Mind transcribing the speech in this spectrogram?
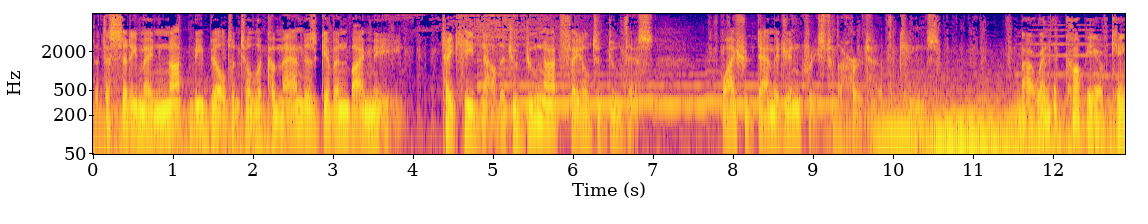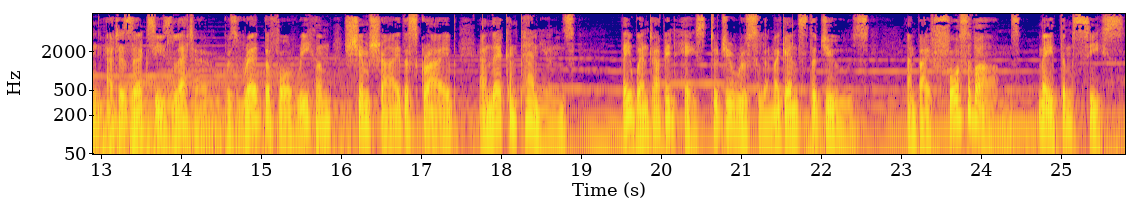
that this city may not be built until the command is given by me. Take heed now that you do not fail to do this. Why should damage increase to the hurt of the kings? Now when the copy of King Artaxerxes' letter was read before Rehum, Shimshai the scribe, and their companions, they went up in haste to Jerusalem against the Jews, and by force of arms made them cease.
